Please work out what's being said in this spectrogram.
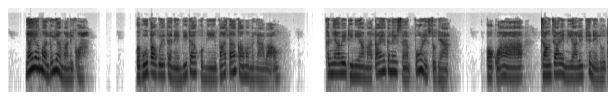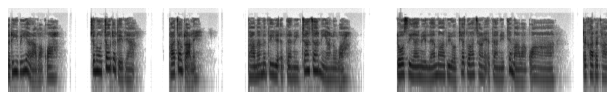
။ညရောက်မှလွတ်ရမှာလေကွာ။ဝက်ဘိုးပောက်ကွဲတဲ့နဲ့မီးတောက်ကိုမြင်ဘာသားကောင်းမှမလာပါဘူး။ ခမည်းပဲဒီနေရာမှာတားရဲတလိမ့်ဆန်ပေါ်တယ်ဆိုဗျ။အော်ကွာကြောင်ကြတဲ့နေရာလေးဖြစ်နေလို့တတိပေးရတာပါကွာ။ကျွန်တော်ကြောက်တတ်တယ်ဗျ။ဘာကြောက်တာလဲ။ဘာမှမသိတဲ့အတန်တွေကြားကြားနေရလို့ပါ။တောစီရိုင်းတွေလမ်းမပြီးတော့ဖြတ်သွားကြတဲ့အတန်တွေဖြစ်မှာပါကွာ။တခါတခါ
